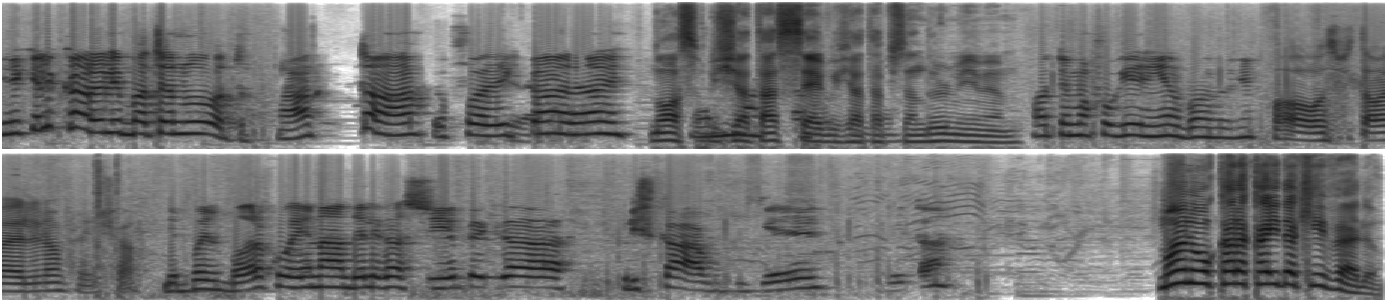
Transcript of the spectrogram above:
E aquele cara ali batendo no outro? Ah, tá. Eu falei, caralho. Nossa, o bicho já tá cego, já tá precisando dormir mesmo. Ó, tem uma fogueirinha no banco aqui. Ó, o hospital é ali na frente, ó. Depois bora correr na delegacia pegar. purificar água, porque. Eita. Mano, o cara caído aqui, velho.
